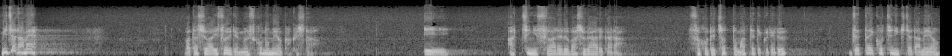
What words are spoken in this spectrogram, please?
見ちゃダメ。私は急いで息子の目を隠した。いい？あっちに座れる場所があるからそこでちょっと待っててくれる？絶対こっちに来ちゃダメよ。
